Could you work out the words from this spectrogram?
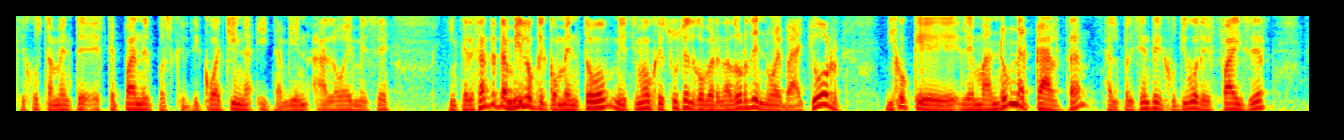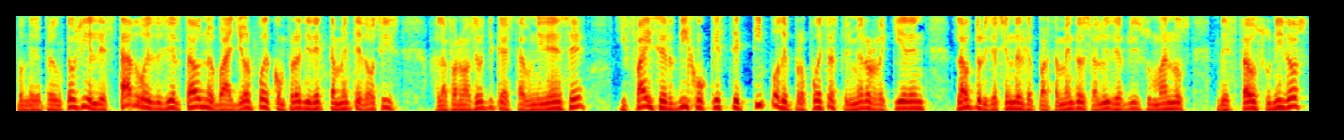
que justamente este panel pues criticó a China y también al OMC. Interesante también lo que comentó mi estimado Jesús, el gobernador de Nueva York, dijo que le mandó una carta al presidente ejecutivo de Pfizer, donde le preguntó si el Estado, es decir, el Estado de Nueva York, puede comprar directamente dosis a la farmacéutica estadounidense. Y Pfizer dijo que este tipo de propuestas primero requieren la autorización del Departamento de Salud y Servicios Humanos de Estados Unidos.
